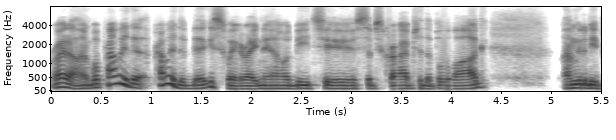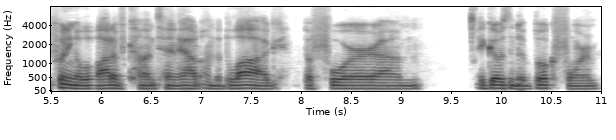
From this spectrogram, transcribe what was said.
Right on. Well probably the probably the biggest way right now would be to subscribe to the blog. I'm going to be putting a lot of content out on the blog before um, it goes into book form.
